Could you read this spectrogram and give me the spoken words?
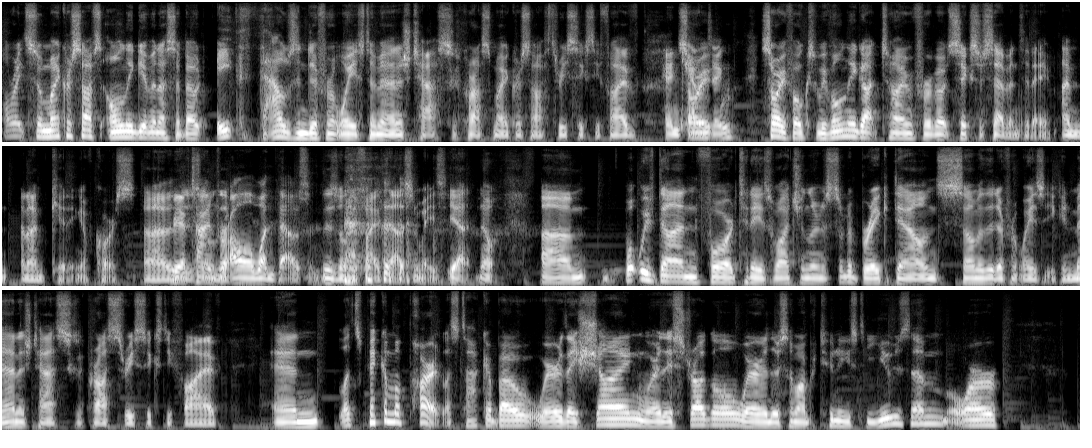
All right, so Microsoft's only given us about 8,000 different ways to manage tasks across Microsoft 365. And sorry, counting. Sorry, folks, we've only got time for about six or seven today. I'm and I'm kidding, of course. Uh, we have time only, for all 1,000. There's only 5,000 ways. Yeah, no. Um, what we've done for today's Watch and Learn is sort of break down some of the different ways that you can manage tasks across 365 and let's pick them apart. Let's talk about where they shine, where they struggle, where there's some opportunities to use them, or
